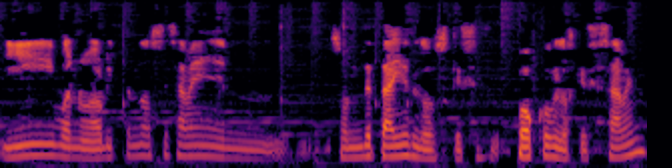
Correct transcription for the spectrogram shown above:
Y bueno, ahorita no se saben, son detalles los que se, pocos los que se saben,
